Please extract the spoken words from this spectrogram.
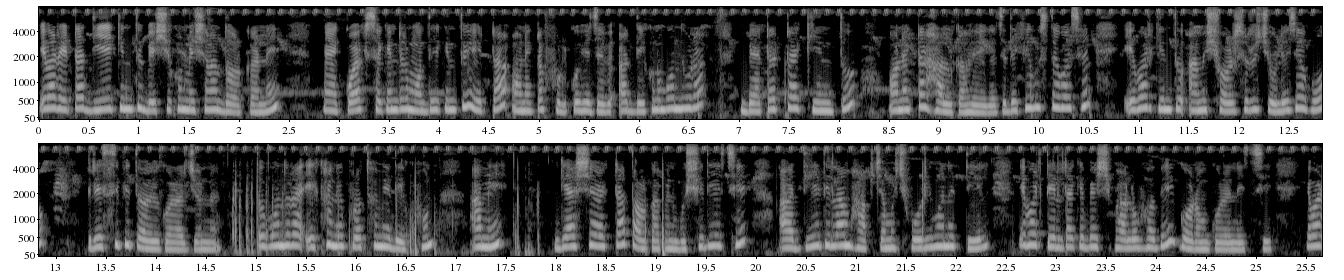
এবার এটা দিয়ে কিন্তু বেশিক্ষণ মেশানোর দরকার নেই। হ্যাঁ কয়েক সেকেন্ডের মধ্যে কিন্তু এটা অনেকটা ফুলকো হয়ে যাবে। আর দেখুন বন্ধুরা, ব্যাটারটা কিন্তু অনেকটা হালকা হয়ে গেছে, দেখে বুঝতে পারছেন? এবার কিন্তু আমি সরাসরি চলে যাব রেসিপি তৈরি করার জন্য। তো বন্ধুরা, এখানে প্রথমে দেখুন, আমি গ্যাসে একটা তড়কা প্যান বসিয়ে দিয়েছি আর দিয়ে দিলাম হাফ চামচ পরিমাণে তেল। এবার তেলটাকে বেশ ভালোভাবে গরম করে নিচ্ছি। এবার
